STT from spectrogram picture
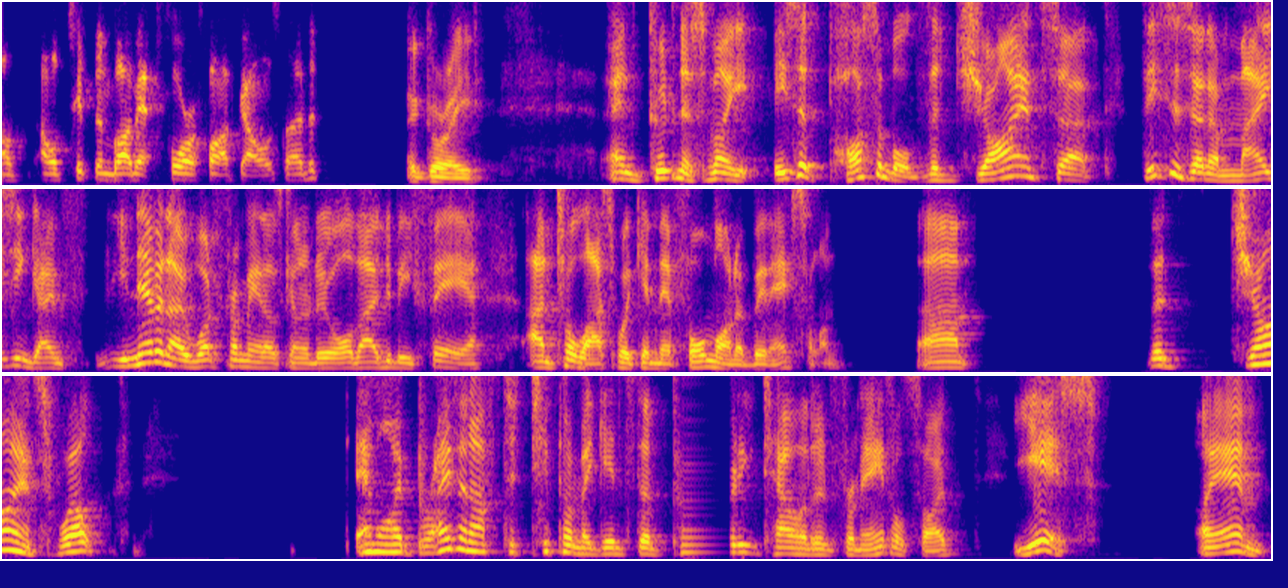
I'll, I'll tip them by about four or five goals, David. Agreed. And goodness me, is it possible the Giants are? This is an amazing game. You never know what Fremantle's going to do. Although to be fair, until last weekend, their form line have been excellent. Um, the Giants, well, am I brave enough to tip them against a pretty talented Fremantle side? Yes, I am.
